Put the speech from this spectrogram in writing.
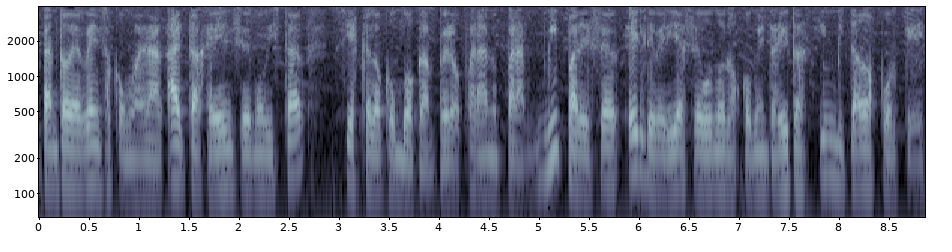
tanto de Benzo como de la alta gerencia de Movistar si es que lo convocan, pero para, para mi parecer él debería ser uno de los comentaristas invitados porque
